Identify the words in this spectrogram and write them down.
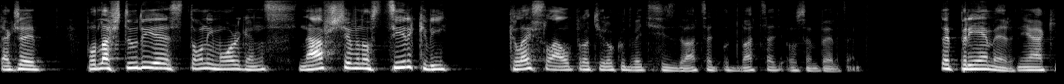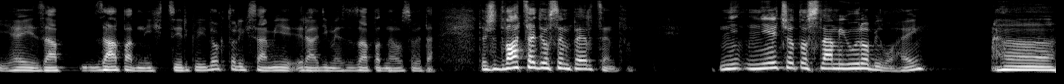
Takže podľa štúdie z Tony Morgans návštevnosť cirkvy klesla oproti roku 2020 o 28%. To je priemer nejaký, hej, západných cirkví, do ktorých sa my rádime z západného sveta. Takže 28%. nie, niečo to s nami urobilo, hej? Uh,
